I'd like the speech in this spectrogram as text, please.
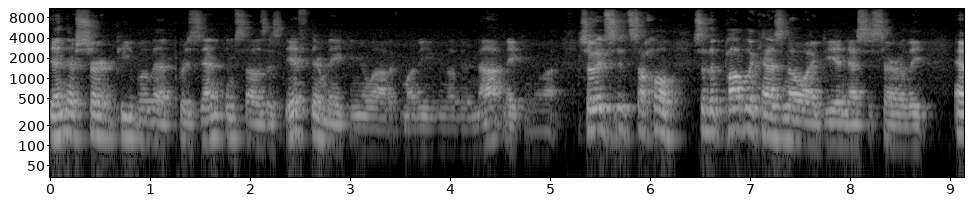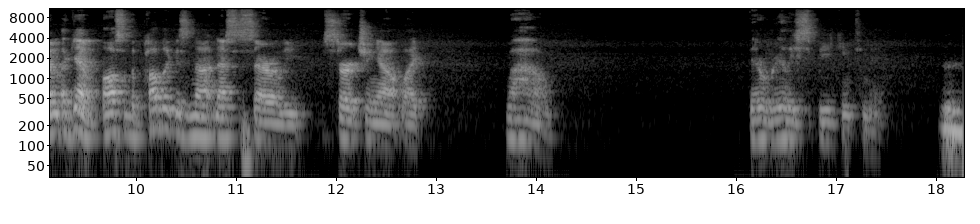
Then there's certain people that present themselves as if they're making a lot of money, even though they're not making a lot. So it's it's a whole. So the public has no idea necessarily, and again, also the public is not necessarily searching out like, wow, they're really speaking to me.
